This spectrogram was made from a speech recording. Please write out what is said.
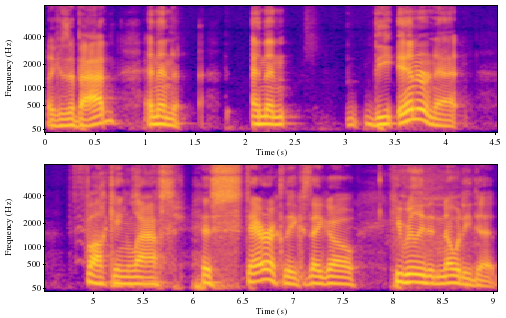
Like, is it bad? And then, and then, the internet fucking laughs hysterically because they go, he really didn't know what he did.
